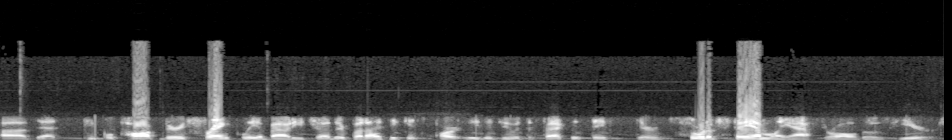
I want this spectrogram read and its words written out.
uh, that people talk very frankly about each other but i think it's partly to do with the fact that they they're sort of family after all those years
